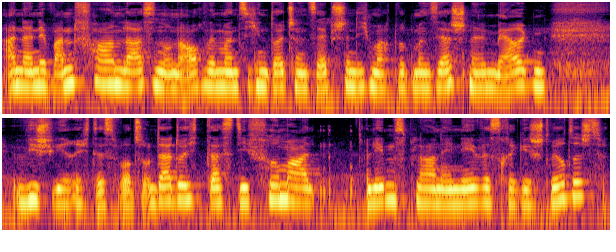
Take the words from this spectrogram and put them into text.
an eine Wand fahren lassen. Und auch wenn man sich in Deutschland selbstständig macht, wird man sehr schnell merken, wie schwierig das wird. Und dadurch, dass die Firma Lebensplan in Neves registriert ist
